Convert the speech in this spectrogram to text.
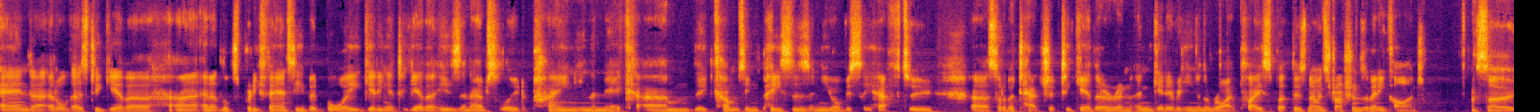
and uh, it all goes together uh, and it looks pretty fancy. But boy, getting it together is an absolute pain in the neck. Um, it comes in pieces, and you obviously have to uh, sort of attach it together and, and get everything in the right place. But there's no instructions of any kind. So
